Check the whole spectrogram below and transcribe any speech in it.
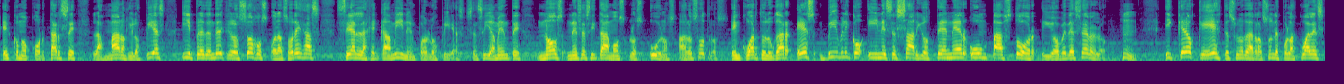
es como cortarse las manos y los pies y pretender que los ojos o las orejas sean las que caminen por los pies. Sencillamente nos necesitamos los unos a los otros. En cuarto lugar, es bíblico y necesario tener un pastor y obedecerlo. Hmm. Y creo que esta es una de las razones por las cuales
